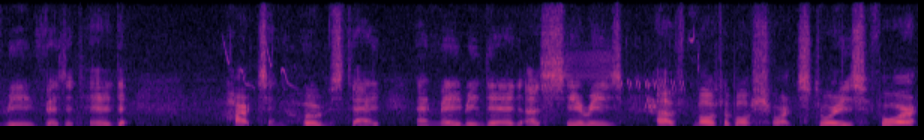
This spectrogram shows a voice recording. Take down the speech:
revisited Hearts and Hooves Day and maybe did a series of multiple short stories for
